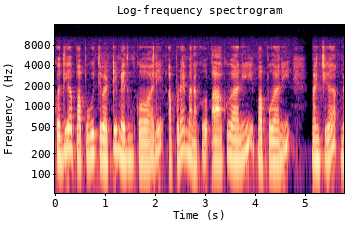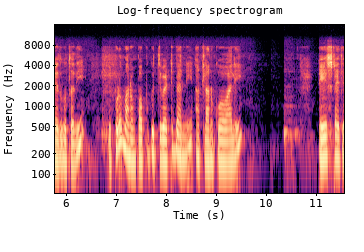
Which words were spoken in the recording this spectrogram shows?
కొద్దిగా పప్పు గుత్తి పట్టి మెదుముకోవాలి. అప్పుడే మనకు ఆకు కానీ పప్పు కానీ మంచిగా మెదుగుతుంది. ఇప్పుడు మనం పప్పు గుత్తి పట్టి దాన్ని అట్లా అనుకోవాలి. టేస్ట్ అయితే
